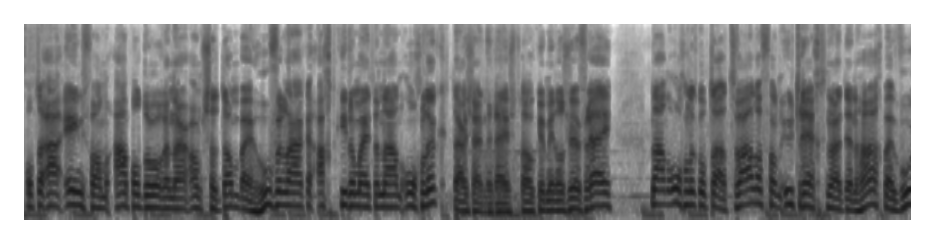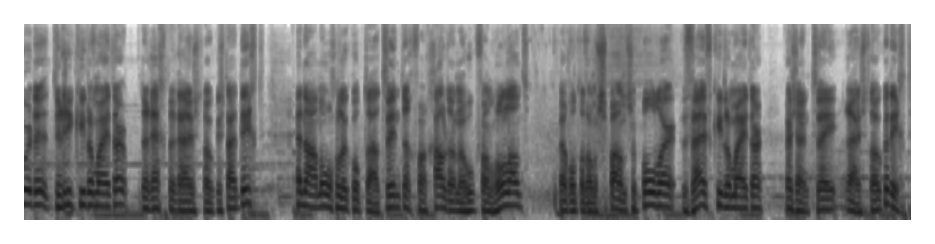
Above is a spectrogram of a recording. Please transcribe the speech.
Op de A1 van Apeldoorn naar Amsterdam bij Hoevelaken. 8 kilometer na een ongeluk. Daar zijn de rijstroken inmiddels weer vrij. Na een ongeluk op de A12 van Utrecht naar Den Haag bij Woerden. 3 kilometer. De rechte rijstrook is daar dicht. En na een ongeluk op de A20 van Gouda naar Hoek van Holland... bij Rotterdam Spaanse polder, 5 kilometer. Er zijn twee rijstroken dicht.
